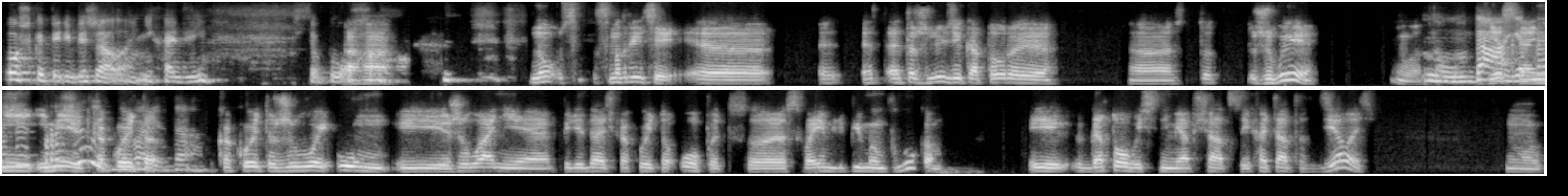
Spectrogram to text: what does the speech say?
Кошка перебежала, не ходи, все плохо. Ну, смотрите, э, э, это же люди, которые э, живые, вот. Ну, да, Если они имеют какой-то да. какой живой ум и желание передать какой-то опыт своим любимым внукам, и готовы с ними общаться и хотят это делать, ну,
